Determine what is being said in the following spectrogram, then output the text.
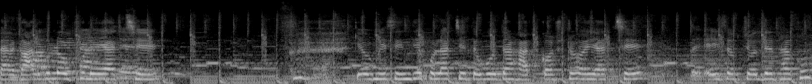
তার গালগুলো ফুলে যাচ্ছে। কেউ মেশিন দিয়ে ফোলাচ্ছে তবুও তার হাত কষ্ট হয়ে যাচ্ছে। তো এইসব চলতে থাকুক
